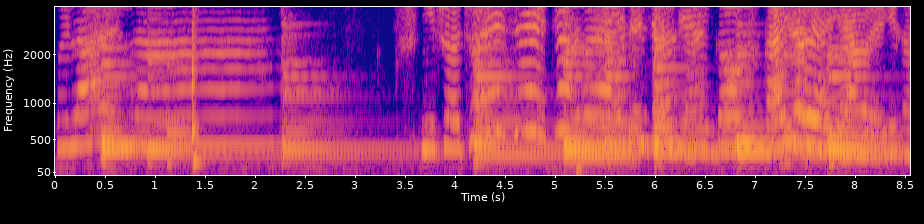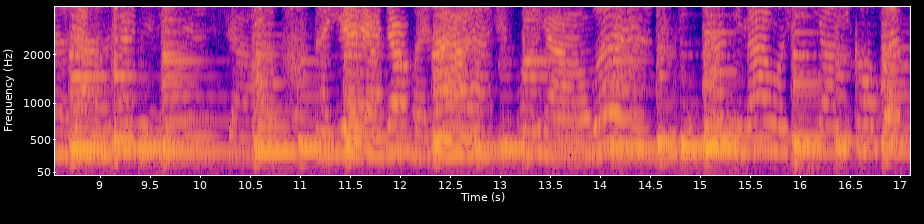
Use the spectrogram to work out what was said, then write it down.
回来啦。你说吹吹跳的小天狗，把月亮摇了一颗，然后看见一只笑。那月亮就回来，我想问，当你把我需要一口，会不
